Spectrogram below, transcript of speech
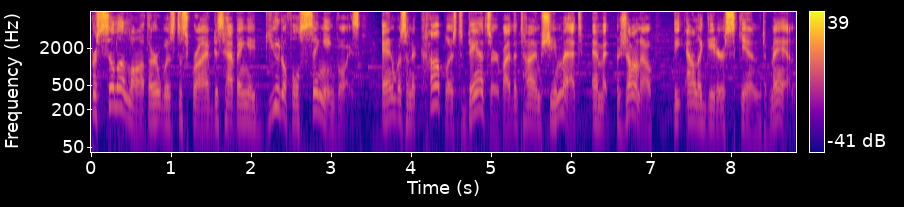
Priscilla Lauther was described as having a beautiful singing voice and was an accomplished dancer by the time she met Emmett Bejano, the alligator-skinned man.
